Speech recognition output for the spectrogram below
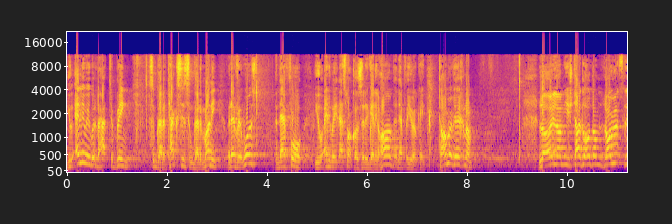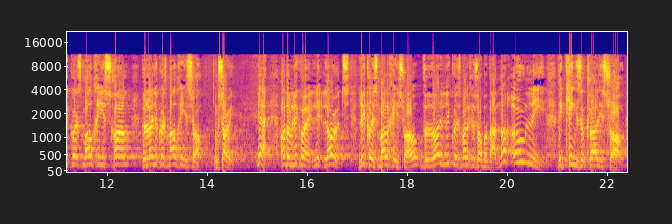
You anyway would have had to bring some kind of taxes, some kind of money, whatever it was, and therefore you anyway that's not considered getting harmed, and therefore you're okay. I'm sorry. Yeah, Adam Loritz, Likos Malach Yisrael, Veloy Likos Malach Yisrael Bavad. Not only the kings of Klal Yisrael,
